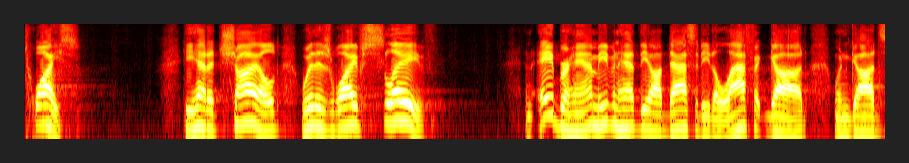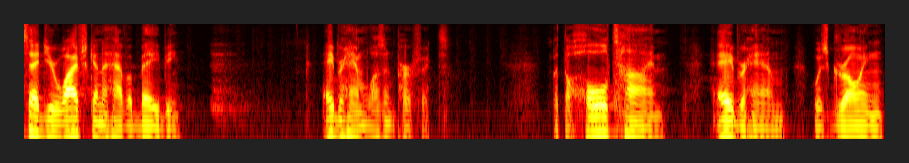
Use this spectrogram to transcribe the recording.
twice. He had a child with his wife's slave. And Abraham even had the audacity to laugh at God when God said, Your wife's going to have a baby. Abraham wasn't perfect. But the whole time, Abraham was growing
